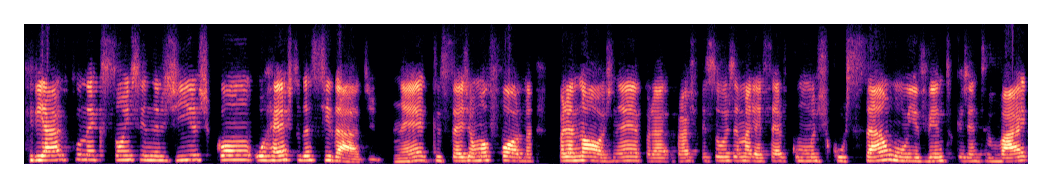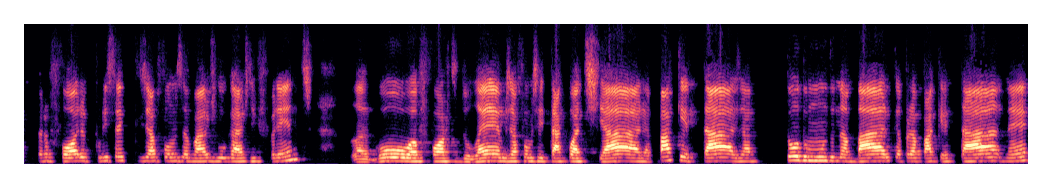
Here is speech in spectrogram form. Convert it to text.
criar conexões energias com o resto da cidade, né? Que seja uma forma para nós, né? Para, para as pessoas da Maré serve como uma excursão, um evento que a gente vai para fora, por isso é que já fomos a vários lugares diferentes, Lagoa, Forte do Leme, já fomos a Itacoatiara, Paquetá, já todo mundo na barca para Paquetá, né?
